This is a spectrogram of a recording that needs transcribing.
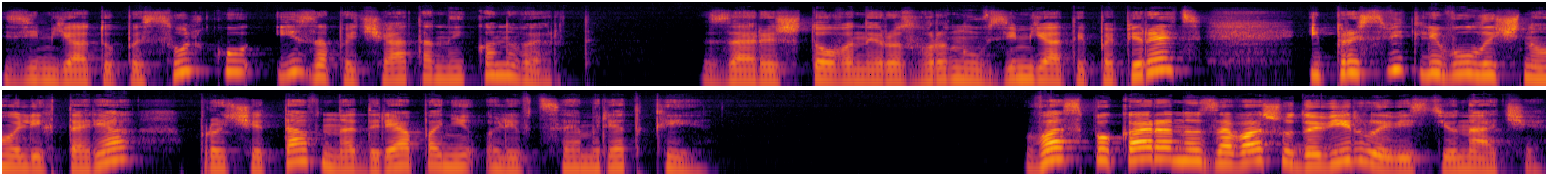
зім'яту писульку і запечатаний конверт. Заарештований розгорнув зім'ятий папірець і при світлі вуличного ліхтаря прочитав надряпані олівцем рядки. Вас покарано за вашу довірливість, юначе,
